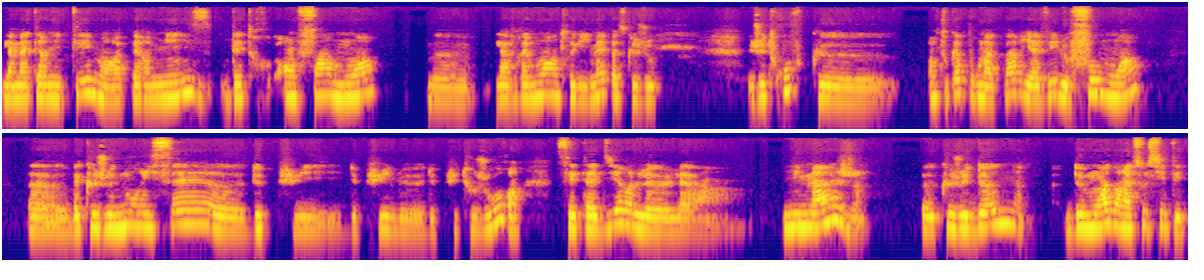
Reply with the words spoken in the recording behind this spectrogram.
la maternité m'aura permis d'être enfin moi, euh, la vraie moi, entre guillemets, parce que je, trouve que, en tout cas pour ma part, il y avait le faux moi euh, bah, que je nourrissais depuis, depuis, toujours, c'est-à-dire l'image que je donne de moi dans la société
